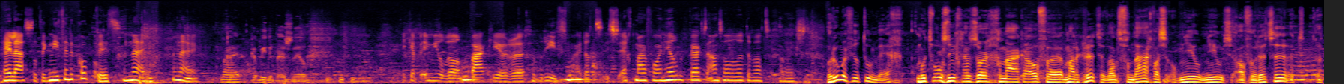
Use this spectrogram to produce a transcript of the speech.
Helaas zat ik niet in de cockpit. Nee, nee. Maar cabinepersoneel. Ik heb Emiel wel een paar keer uh, gebriefd, maar dat is echt maar voor een heel beperkt aantal debatten geweest. Roemer viel toen weg. Moeten we ons nu gaan zorgen maken over Mark Rutte? Want vandaag was er opnieuw nieuws over Rutte. Het, het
